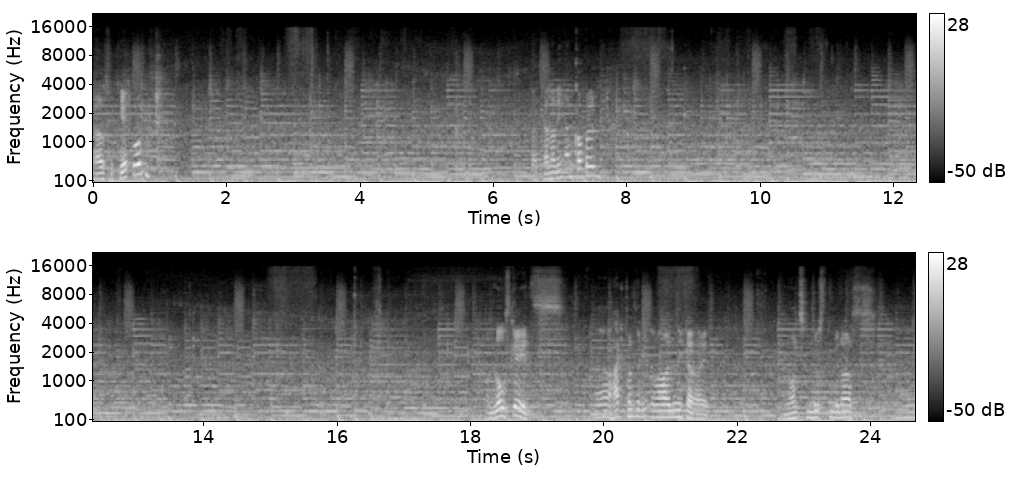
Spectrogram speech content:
Ja, das verkehrt rum. Da kann er nicht ankoppeln. Los geht's. Ja, Hackpilze geht normalerweise nicht da rein. Ansonsten müssten wir das. Äh,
